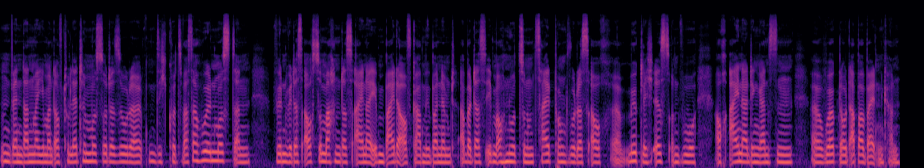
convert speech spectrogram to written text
Und wenn dann mal jemand auf Toilette muss oder so oder sich kurz Wasser holen muss, dann würden wir das auch so machen, dass einer eben beide Aufgaben übernimmt. Aber das eben auch nur zu einem Zeitpunkt, wo das auch äh, möglich ist und wo auch einer den ganzen äh, Workload abarbeiten kann.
